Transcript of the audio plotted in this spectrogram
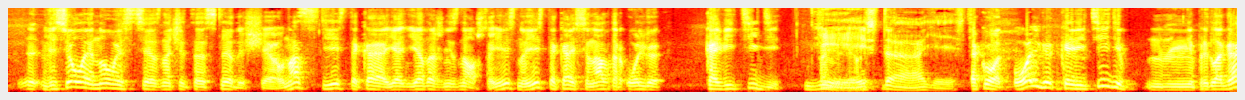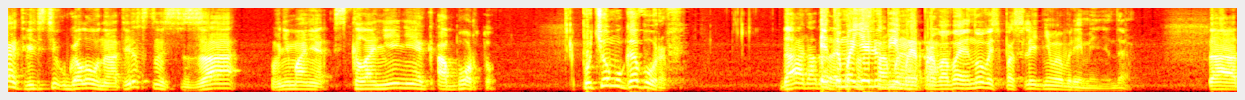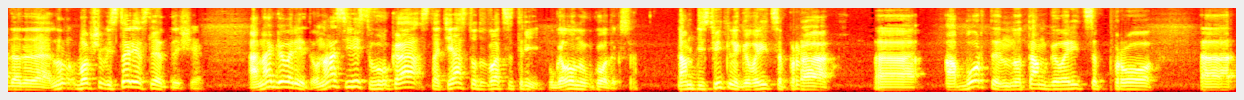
Веселая новость, значит, следующая. У нас есть такая, я, я даже не знал, что есть, но есть такая сенатор Ольга Кавитиди. Есть, да, есть. Так вот, Ольга Кавитиди предлагает ввести уголовную ответственность за, внимание, склонение к аборту. Путем уговоров. Да, да, да. Это моя это любимая самая... правовая новость последнего времени, да. Да, да, да, да. Ну, в общем, история следующая. Она говорит, у нас есть в УК статья 123 Уголовного кодекса. Там действительно говорится про э, аборты, но там говорится про э,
